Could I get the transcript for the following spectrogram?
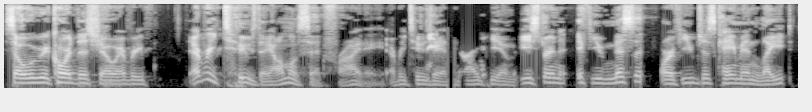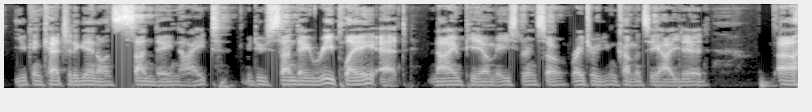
So we record this show every every Tuesday. I almost said Friday. Every Tuesday at 9 p.m. Eastern. If you miss it or if you just came in late, you can catch it again on Sunday night. We do Sunday replay at 9 p.m. Eastern. So Rachel, you can come and see how you did. Uh,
